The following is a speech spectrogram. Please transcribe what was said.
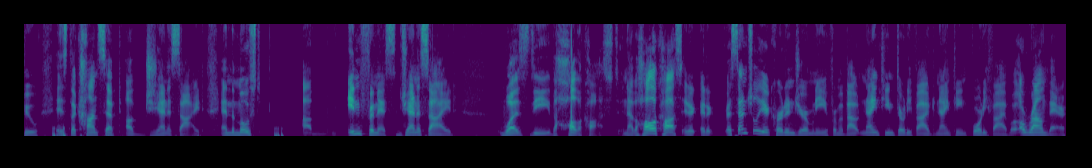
II is the concept of genocide. And the most uh, infamous genocide was the the Holocaust. Now, the Holocaust it, it essentially occurred in Germany from about 1935 to 1945, around there.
